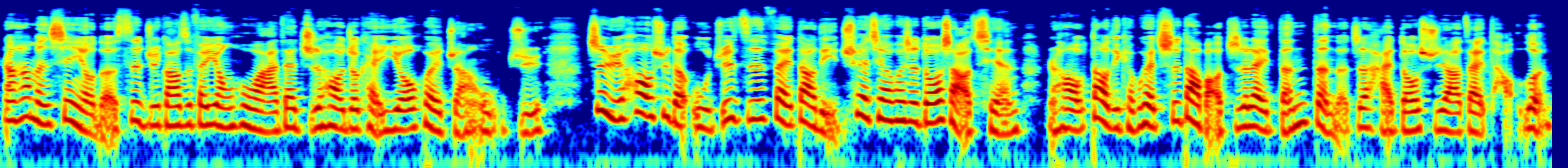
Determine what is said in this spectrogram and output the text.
让他们现有的四 G 高资费用户啊，在之后就可以优惠转五 G。至于后续的五 G 资费到底确切会是多少钱，然后到底可不可以吃到饱之类等等的，这还都需要再讨论。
